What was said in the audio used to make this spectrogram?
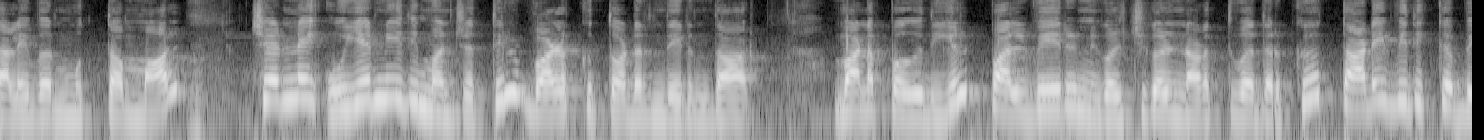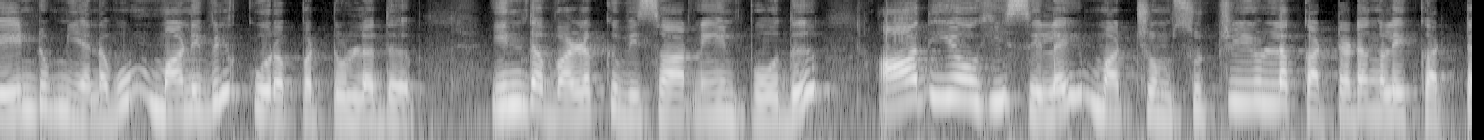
தலைவர் முத்தம்மாள் சென்னை உயர்நீதிமன்றத்தில் வழக்கு தொடர்ந்திருந்தார். வனப்பகுதியில் பல்வேறு நிகழ்ச்சிகள் நடத்துவதற்கு தடை விதிக்க வேண்டும் எனவும் மனுவில் கூறப்பட்டுள்ளது. இந்த வழக்கு விசாரணையின் போது ஆதியோகி சிலை மற்றும் சுற்றியுள்ள கட்டடங்களை கட்ட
